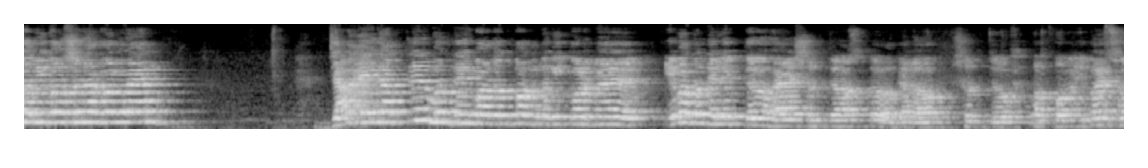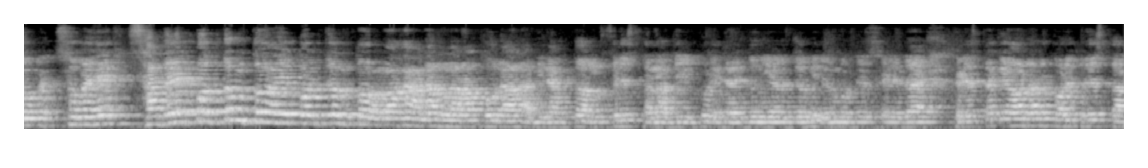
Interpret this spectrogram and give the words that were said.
নবী ঘোষণা করলেন যারা এই রাত্রির মধ্যে ইবাদত বন্দী করবে? ইবাদতে লিপ্ত হয়ে সূর্য অস্ত গেল। সূর্য অস্ত এবার সবে সাদেক পর্যন্ত, এ পর্যন্ত মহান আল্লাহ রাব্বুল আলামিন একদল ফেরেশতা করে দেয়, দুনিয়ার জমিনের মধ্যে ছেড়ে দেয়। ফেরেশতাকে অর্ডার করে ফেরেশতা,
